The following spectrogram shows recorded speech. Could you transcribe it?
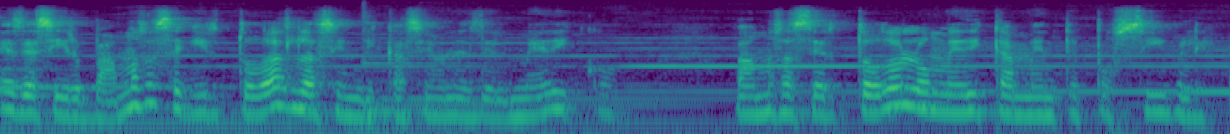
es decir, vamos a seguir todas las indicaciones del médico, vamos a hacer todo lo médicamente posible.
